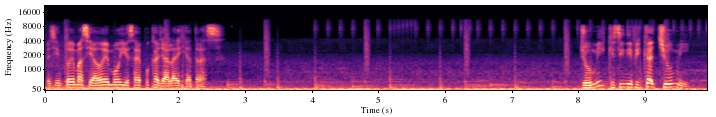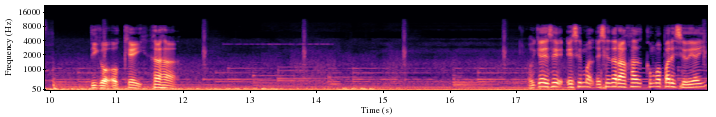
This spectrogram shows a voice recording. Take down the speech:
Me siento demasiado emo y esa época ya la dejé atrás. ¿Yumi? ¿Qué significa Yumi? Digo, ok, jaja. Oiga, ese, ese, ese naranja, ¿cómo apareció de ahí?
